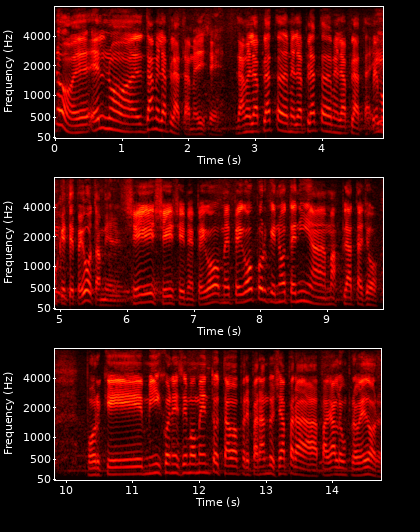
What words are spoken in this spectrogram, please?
No, eh, él no, eh, dame la plata, me dice. Dame la plata, dame la plata, dame la plata. Vemos Y- que te pegó también. Sí, sí, sí, me pegó, me pegó porque no tenía más plata yo. Porque mi hijo en ese momento estaba preparando ya para pagarle a un proveedor.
